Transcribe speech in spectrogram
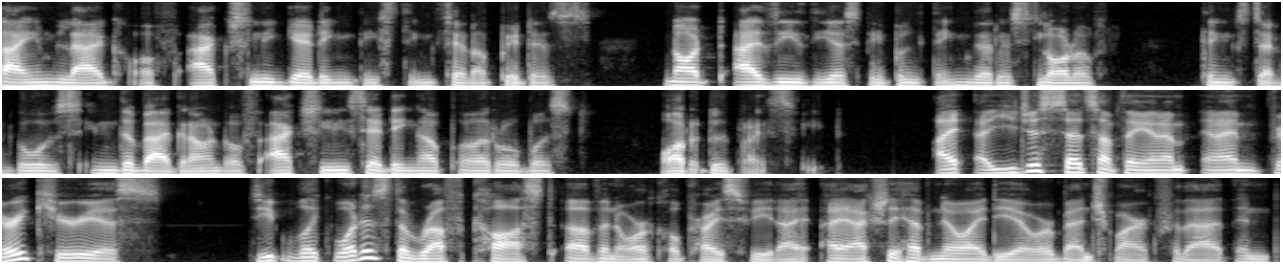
time lag of actually getting these things set up. It is not as easy as people think. There is a lot of things that goes in the background of actually setting up a robust Oracle price feed. I, I, you just said something, and I'm and I'm very curious. You, like, what is the rough cost of an Oracle price feed? I, I actually have no idea or benchmark for that. And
